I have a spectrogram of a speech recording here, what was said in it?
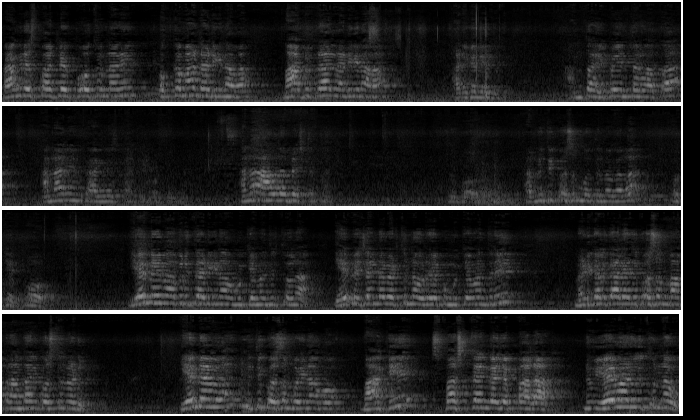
కాంగ్రెస్ పార్టీకి పోతున్నాని ఒక్క మాట అడిగినావా? మా అభిప్రాయాలను అడిగినావా? అడగలేదు. అంతా అయిపోయిన తర్వాత అన్నా నేను కాంగ్రెస్ పార్టీ పోతున్నా. అన్నా ఆల్ ద బెస్ట్ అన్నా. అభివృద్ధి కోసం పోతున్నావు కదా ఓకే పో. ఏమేమి అభివృద్ధి అడిగినావు ముఖ్యమంత్రితోనా? ఏం ఎజెండా పెడుతున్నావు రేపు ముఖ్యమంత్రి? మెడికల్ కాలేజీ కోసం మా ప్రాంతానికి వస్తున్నాడు. ఏమేమి అభివృద్ధి కోసం పోయినావో మాకి స్పష్టంగా చెప్పాలా? నువ్వు ఏం అడుగుతున్నావు?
